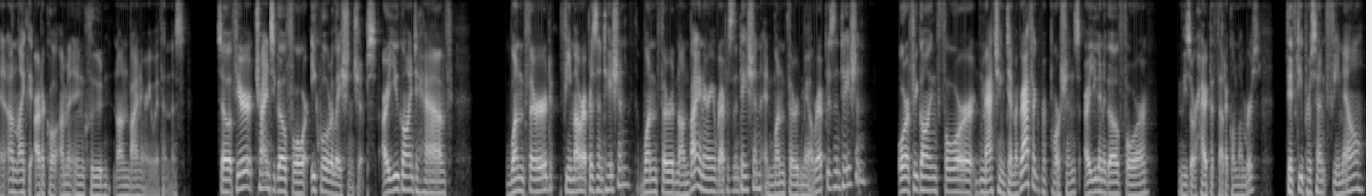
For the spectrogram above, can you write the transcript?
and unlike the article, I'm going to include non binary within this. So, if you're trying to go for equal relationships, are you going to have one third female representation, one third non binary representation, and one third male representation? Or if you're going for matching demographic proportions, are you going to go for these are hypothetical numbers 50% female,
